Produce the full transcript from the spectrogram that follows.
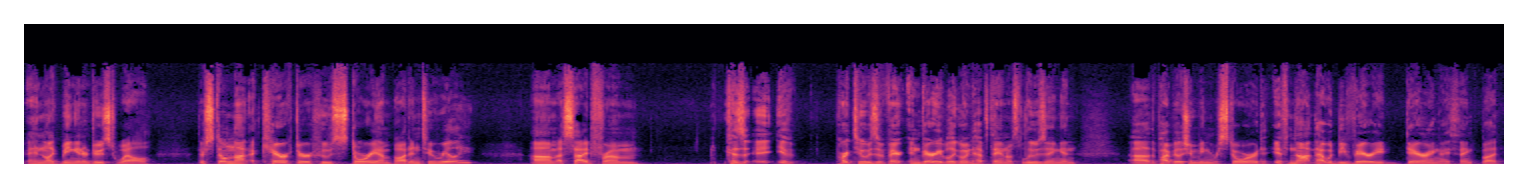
and like being introduced well, there's still not a character whose story I'm bought into really. Um, aside from because if part two is invar- invariably going to have Thanos losing and uh, the population being restored. If not, that would be very daring, I think. But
